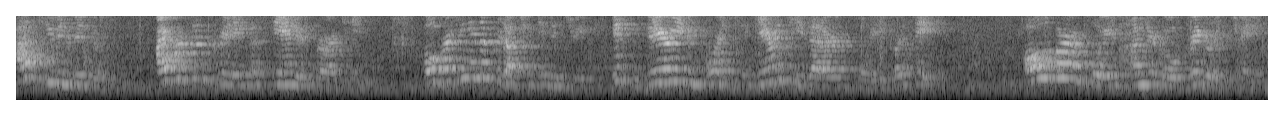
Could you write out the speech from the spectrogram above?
As human resources, I worked on creating a standard for our team. While working in the production industry, it's very important to guarantee that our employees are safe. All of our employees undergo rigorous training.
